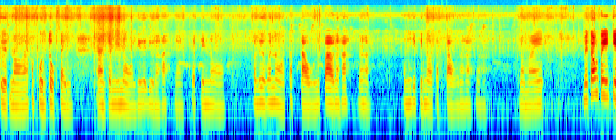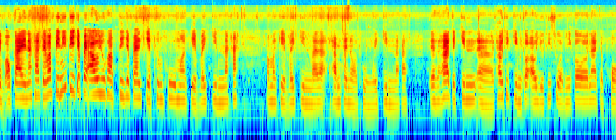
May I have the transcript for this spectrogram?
เกิดหน่อแล้วก็ฝนตกใส่อาจจะมีหน่อเยอะอยู่นะคะเนี่ยแต่เป็นหน่อเขาเรียกว่าหน่อตับเต่าหรือเปล่านะคะนะคะ อันนี้จะเป็นหน่อตับเต่านะคะนะคะ หน่อไม้ไม่ต้องไปเก็บเอาไกลนะคะ แต่ว่าปีนี้ตีจะไปเอาอยู่ครับตีจะไปเก็บถึงภูมาเก็บไว้กินนะคะ เอามาเก็บไว้กินมาทำใส่หน่อถุงไว้กินนะคะ แต่ถ้าจะกินเอ่อเท่าที่กินก็เอาอยู่ที่สวนนี้ก็น่าจะพอ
